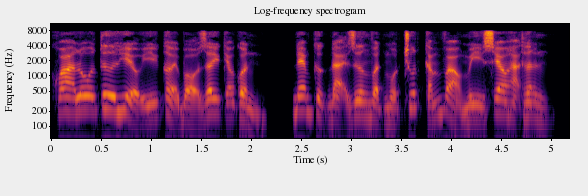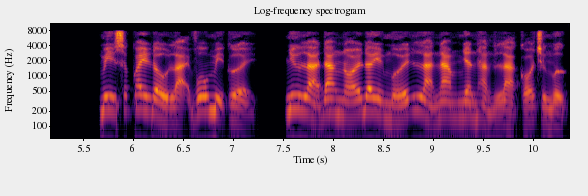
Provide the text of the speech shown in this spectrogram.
khoa lô tư hiểu ý cởi bỏ dây kéo quần, đem cực đại dương vật một chút cắm vào Michel hạ thân. Michel quay đầu lại vô mị cười, như là đang nói đây mới là nam nhân hẳn là có chừng mực.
